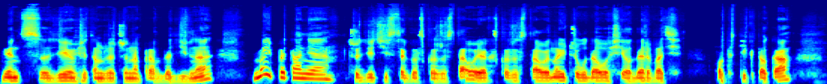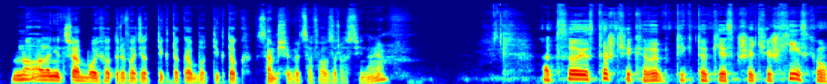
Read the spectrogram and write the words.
więc dzieją się tam rzeczy naprawdę dziwne. No i pytanie, czy dzieci z tego skorzystały, jak skorzystały, no i czy udało się oderwać od TikToka. No ale nie trzeba było ich odrywać od TikToka, bo TikTok sam się wycofał z Rosji, no nie? A co jest też ciekawe, TikTok jest przecież chińską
